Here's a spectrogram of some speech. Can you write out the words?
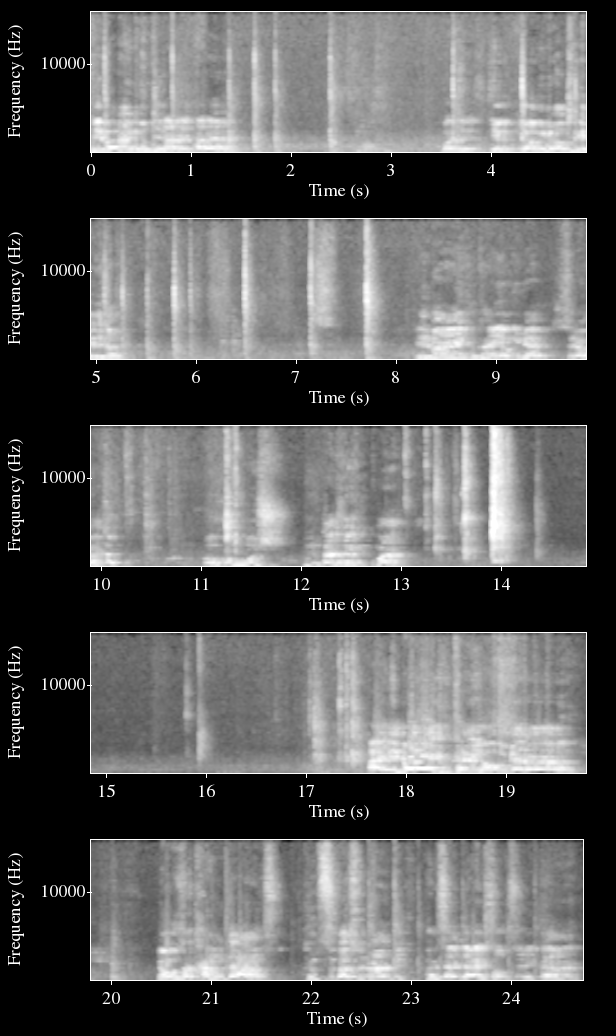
일반항이 뭔지는 알- 알아요? 맞아요. 0이면 어떻게 해야 되죠? 일반항의 극한이 0이면 수렴하죠? 오호, 씨. 무슨 딴 소리겠구만. 아, 일반항의 극한이 0이면은 여기서 당장 급수가 수렴하는지 발사하는지 알 수 없으니까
